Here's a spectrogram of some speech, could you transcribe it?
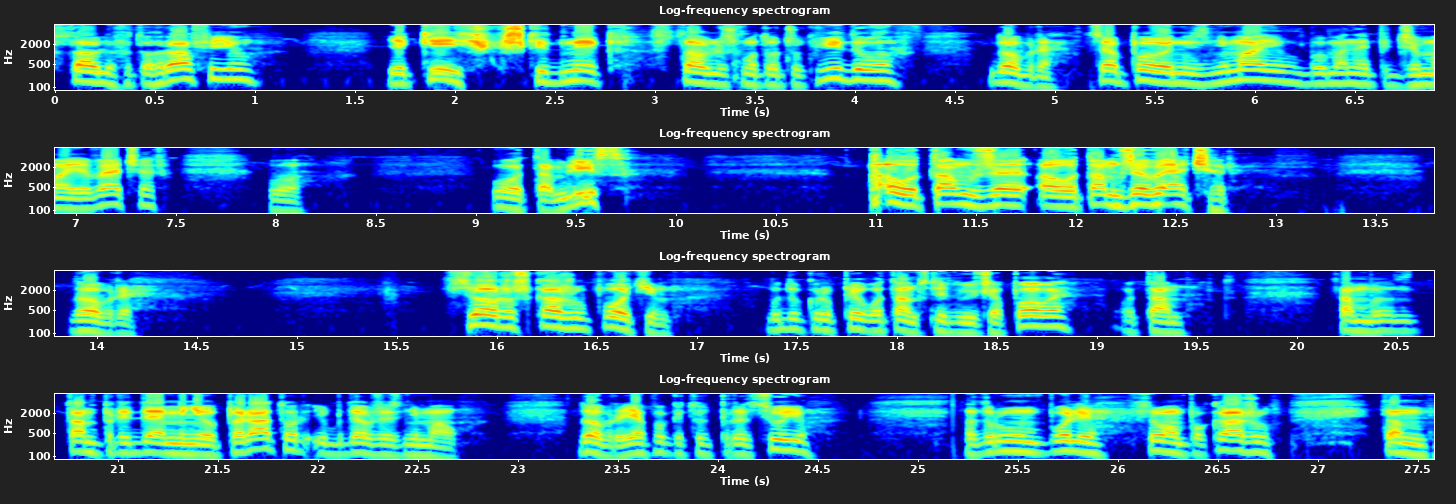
ставлю фотографію. Який шкідник ставлю шматочок відео. Добре, це поле не знімаю, бо мене піджимає вечір. О, О там ліс. А от там вже, вже вечір. Добре. Все розкажу потім. Буду крупив, отам слідуюче поле, отам, там, там прийде мені оператор і буде вже знімав. Добре, я поки тут працюю. На другому полі все вам покажу. Там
